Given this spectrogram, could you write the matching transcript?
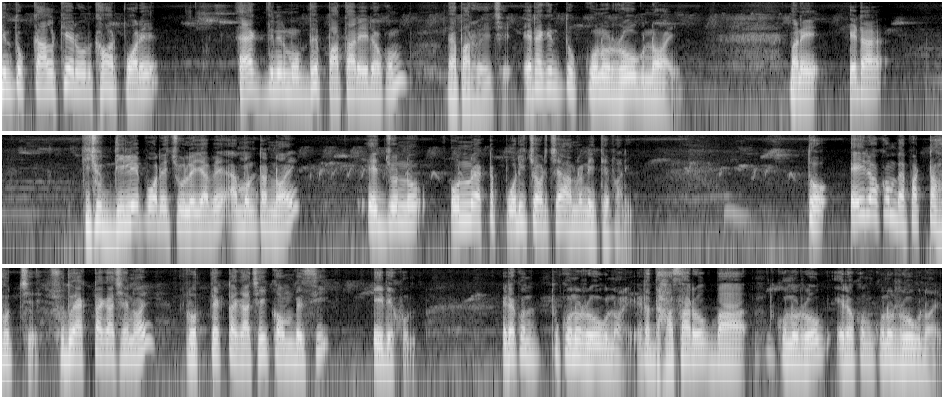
কিন্তু কালকে রোদ খাওয়ার পরে একদিনের মধ্যে পাতার এরকম ব্যাপার হয়েছে। এটা কিন্তু কোনো রোগ নয়। মানে এটা কিছু দিলে পরে চলে যাবে এমনটা নয়। এর জন্য অন্য একটা পরিচর্যা আমরা নিতে পারি। তো এই রকম ব্যাপারটা হচ্ছে। শুধু একটা গাছে নয়, প্রত্যেকটা গাছেই কম বেশি এই দেখুন। এটা কিন্তু কোনো রোগ নয়। এটা ধাসা রোগ বা কোনো রোগ, এরকম কোনো রোগ নয়।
